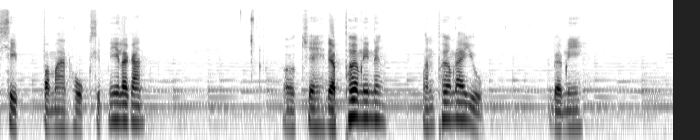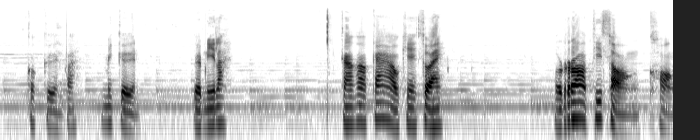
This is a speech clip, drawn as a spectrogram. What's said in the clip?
60 ประมาณ 60 นี่แล้วกัน โอเค เดี๋ยวเพิ่มนิดนึง มันเพิ่มได้อยู่ แบบนี้ ก็เกินปะไม่เกิน แบบนี้ล่ะ 999 โอเค สวย รอบที่ 2 ของ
